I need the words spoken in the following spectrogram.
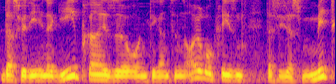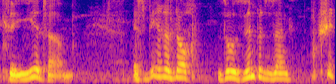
dass wir die Energiepreise und die ganzen Eurokrisen, dass sie das mit kreiert haben. Es wäre doch so simpel zu sagen, shit,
